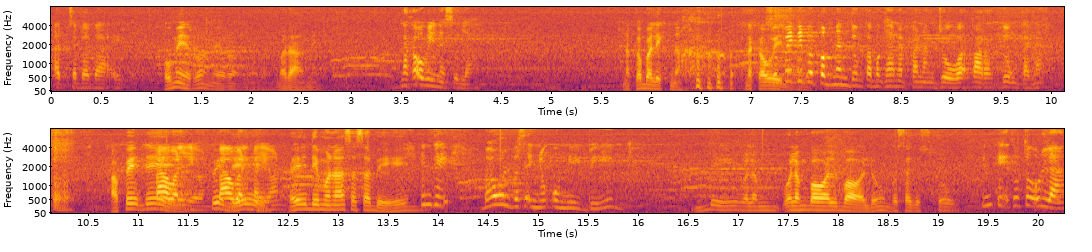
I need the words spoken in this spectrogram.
at sa babae? O meron, meron, meron. Marami. Nakauwi na sila. Nakabalik na. So, Nakauwi pwede na. ba pag nandun ka maghanap pa ng jowa para doon ka na? Ah, pwede. Bawal yun? Pwede. Bawal ba yun? Eh, di mo na sasabihin. Hindi. Bawal ba sa inyong umibig? Hindi, walang, walang bawal-bawal doon. Basta gusto. Hindi, totoo lang.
